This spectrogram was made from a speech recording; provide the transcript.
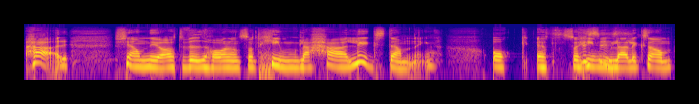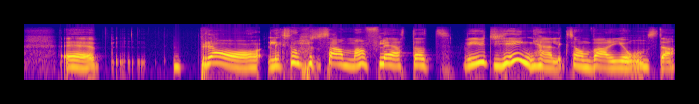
här, känner jag att vi har en sån himla härlig stämning. Och ett så Precis. himla liksom, eh, bra liksom, sammanflätat... Vi är ju ett gäng här liksom, varje onsdag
